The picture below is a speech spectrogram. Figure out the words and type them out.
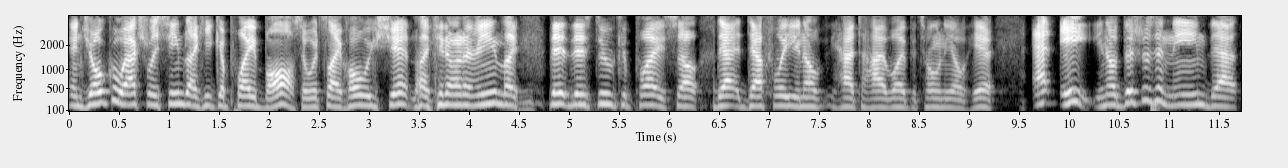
and Njoku actually seemed like he could play ball. So it's like, holy shit. Like, you know what I mean? Like, mm-hmm. th- this dude could play. So that definitely, you know, had to highlight Bitonio here. At eight, you know, this was a name that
